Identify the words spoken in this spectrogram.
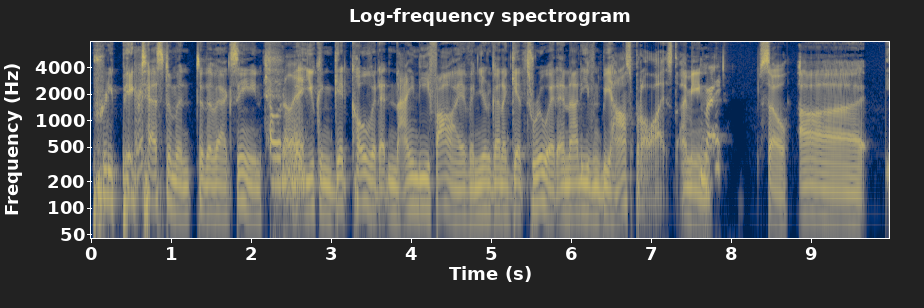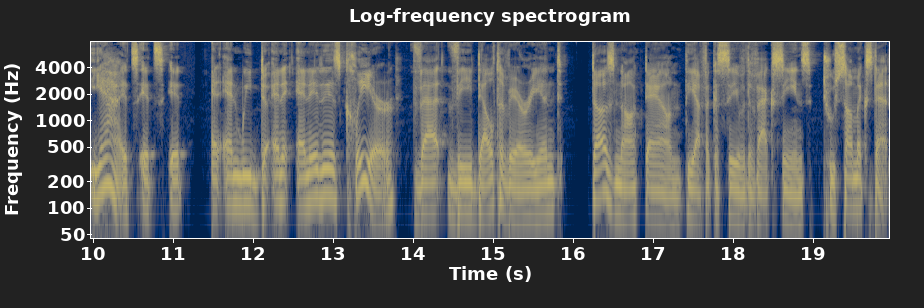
pretty big testament to the vaccine totally. that you can get covid at 95 and you're going to get through it and not even be hospitalized. I mean right so, uh, yeah, it's it's it, and, and we do, and it, and it is clear that the Delta variant does knock down the efficacy of the vaccines to some extent,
